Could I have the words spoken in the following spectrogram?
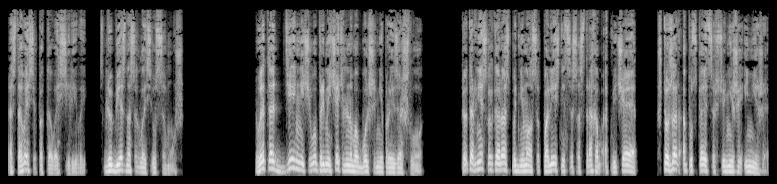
оставайся пока Васильевой, — любезно согласился муж. В этот день ничего примечательного больше не произошло. Петр несколько раз поднимался по лестнице со страхом, отмечая, что жар опускается все ниже и ниже.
